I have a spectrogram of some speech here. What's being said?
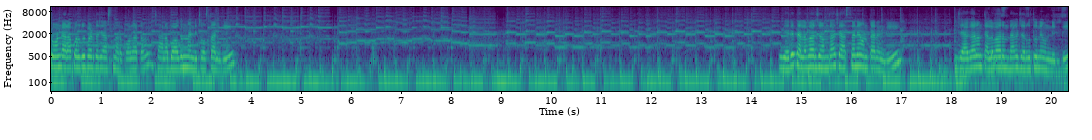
చూడండి ఎలా పరుగులు పెడతా చేస్తున్నారు కోలాటం. చాలా బాగుందండి చూస్తానికి. ఇదైతే తెల్లవారుజాముదా చేస్తూనే ఉంటారండి. జాగారం తెల్లవారం దాకా జరుగుతూనే ఉండిద్ది.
